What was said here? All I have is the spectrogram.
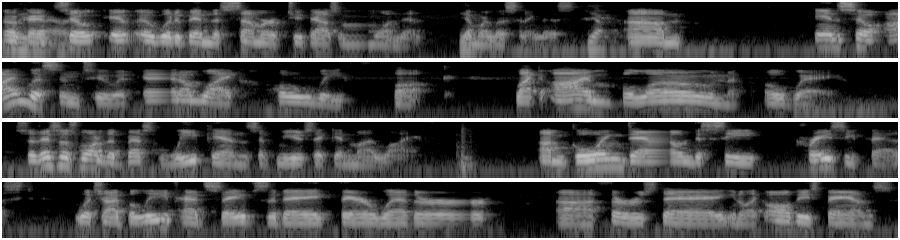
Okay, so it, it would have been the summer of 2001 then. Yep. When we're listening to this. Yep. Um, and so I listened to it, and I'm like, holy fuck! Like I'm blown away. So this was one of the best weekends of music in my life. I'm going down to see Krazy Fest, which I believe had Saves the Day, Fairweather, uh, Thursday, you know, like all these bands.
